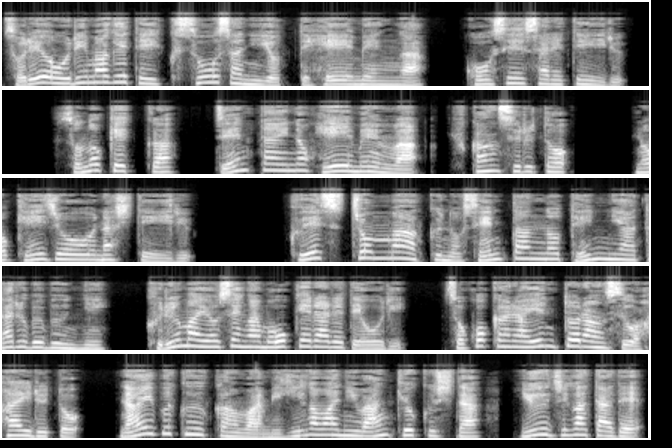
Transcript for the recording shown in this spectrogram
それを折り曲げていく操作によって平面が構成されている。その結果、全体の平面は俯瞰するとの形状を成している。クエスチョンマークの先端の点に当たる部分に車寄せが設けられており、そこからエントランスを入ると内部空間は右側に湾曲した U 字型で、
